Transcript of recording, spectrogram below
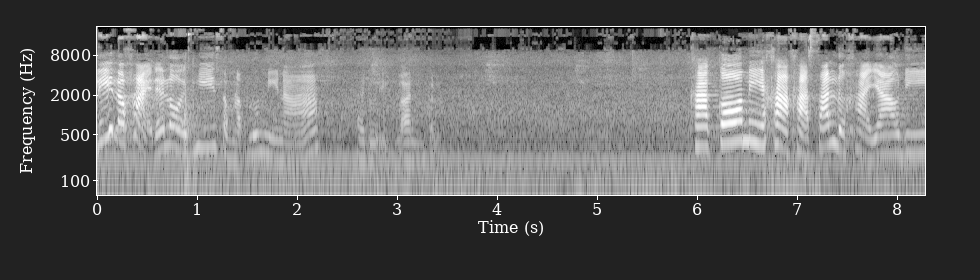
รีดเราขายได้เลยพี่สำหรับรุ่นนี้นะไปดูอีกบ้านงกันคาโก้มีค่ะขาสั้นหรือขายาวดี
